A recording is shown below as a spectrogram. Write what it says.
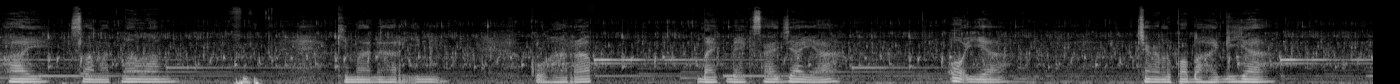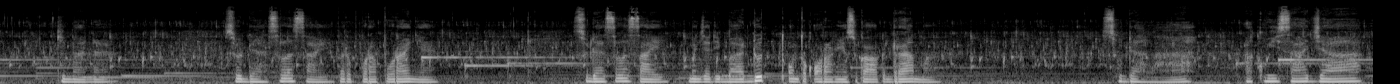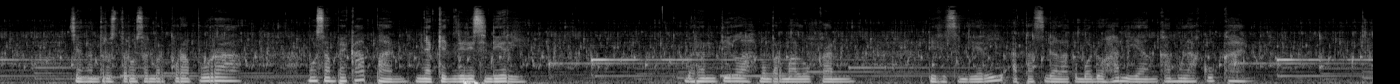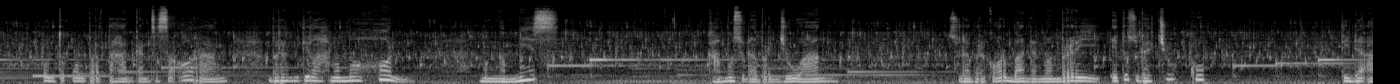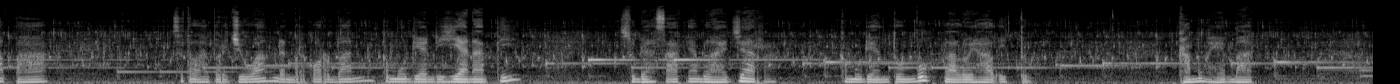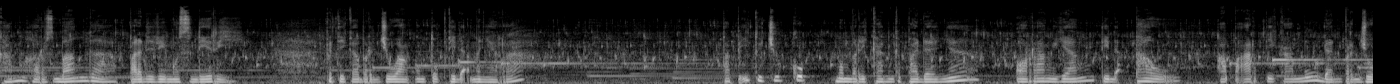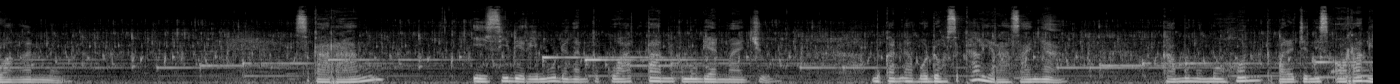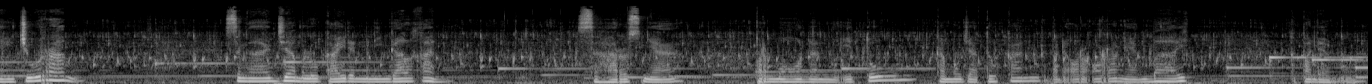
Hai, selamat malam. Gimana hari ini? Ku harap baik-baik saja ya. Oh iya, jangan lupa bahagia. Gimana? Sudah selesai berpura-puranya? Sudah selesai menjadi badut untuk orang yang suka ke drama? Sudahlah, akui saja. Jangan terus-terusan berpura-pura. Mau sampai kapan menyakiti diri sendiri? Berhentilah mempermalukan diri sendiri atas segala kebodohan yang kamu lakukan. Untuk mempertahankan seseorang, berhentilah memohon, mengemis. Kamu sudah berjuang, sudah berkorban dan memberi, itu sudah cukup. Tidak apa, setelah berjuang dan berkorban, kemudian dihianati, sudah saatnya belajar, kemudian tumbuh melalui hal itu. Kamu hebat, kamu harus bangga pada dirimu sendiri ketika berjuang untuk tidak menyerah, tapi itu cukup memberikan kepadanya orang yang tidak tahu apa arti kamu dan perjuanganmu. Sekarang, isi dirimu dengan kekuatan, kemudian maju. Bukankah bodoh sekali rasanya? Kamu memohon kepada jenis orang yang curang, sengaja melukai dan meninggalkan. Seharusnya permohonanmu itu kamu jatuhkan kepada orang-orang yang baik kepadamu.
